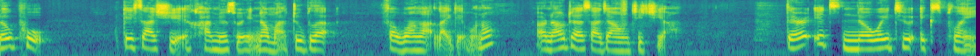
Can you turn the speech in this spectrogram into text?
လုပ်ဖို့ကိစ္စရှိတဲ့အခါမျိုးဆိုရင်နောက်မှာ to black for one ကလိုက်တယ်ပေါ့နော်အဲ့နောက်ထပ်စာကြအောင်ကြည့်ကြည့်အောင် there is no way to explain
